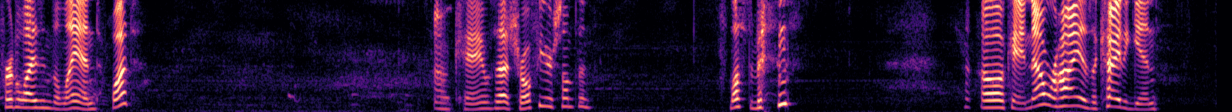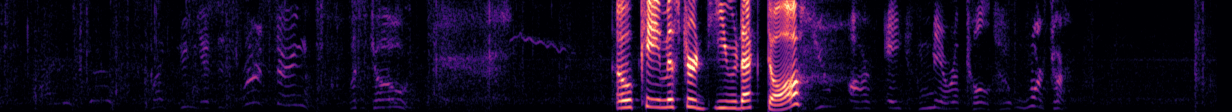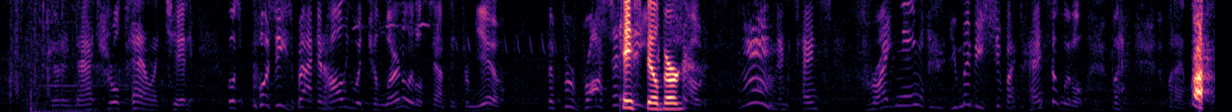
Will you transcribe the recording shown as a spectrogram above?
Fertilizing the land. What? Okay, was that a trophy or something? Must have been. okay, now we're high as a kite again. Okay, Mr. Director. You are a miracle worker. You Got a natural talent, kid. Those pussies back in Hollywood could learn a little something from you. The ferocity Okay, Spielberg. you showed. Mm, intense, frightening. You made me shit my pants a little, but but I like it.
